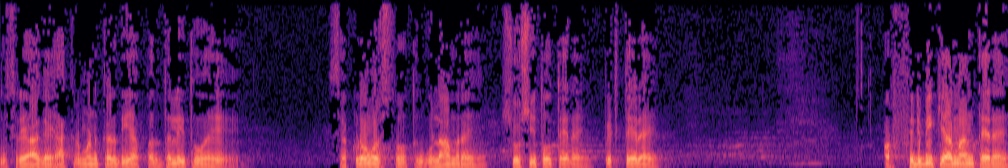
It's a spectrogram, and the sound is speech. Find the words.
दूसरे आ गए, आक्रमण कर दिया पदलित हुए। सैकड़ों वर्षों तो गुलाम रहे, शोषित होते रहे, पिटते रहे। और फिर भी क्या मानते रहे?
